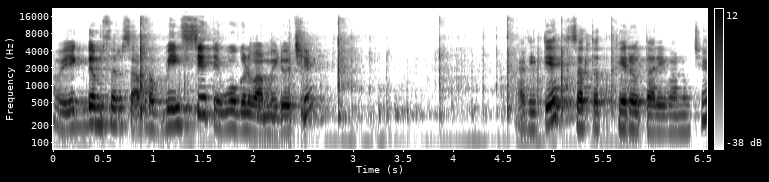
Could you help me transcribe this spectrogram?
હવે એકદમ સરસ આપણો બેઝ છે તે ઓગળવા માંડ્યો છે. આ રીતે સતત ફેરવતા રહેવાનું છે.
